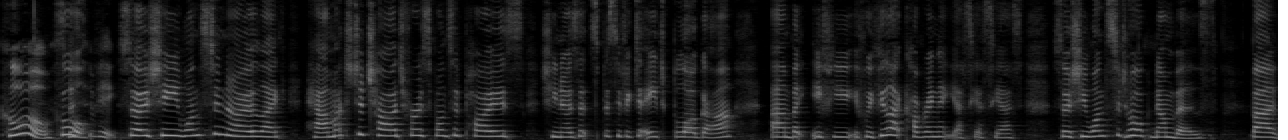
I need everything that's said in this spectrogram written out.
cool Cool. Specific. So she wants to know like how much to charge for a sponsored post. She knows it's specific to each blogger, um, but if you if we feel like covering it, yes, yes, yes. So she wants to talk numbers, but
